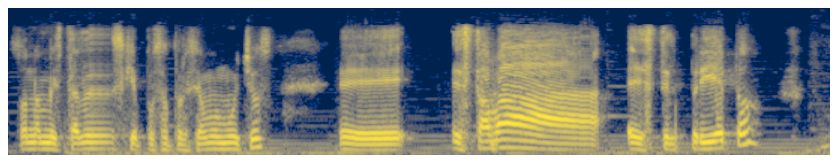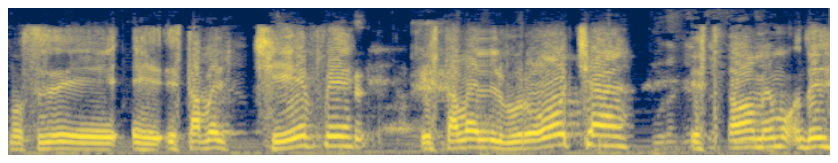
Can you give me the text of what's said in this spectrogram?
son amistades que pues apreciamos muchos. Eh, estaba este el Prieto, no sé, eh, estaba el Chefe, estaba el Brocha, estaba Memo. De,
